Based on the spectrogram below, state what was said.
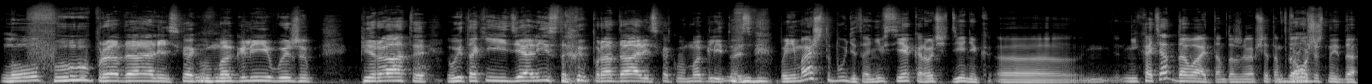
Ну? Фу, продались, как вы могли, вы же пираты, вы такие идеалисты, вы продались, как вы могли. То есть, понимаешь, что будет? Они все, короче, денег э, не хотят давать, там даже вообще там Да. крошечные, да.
